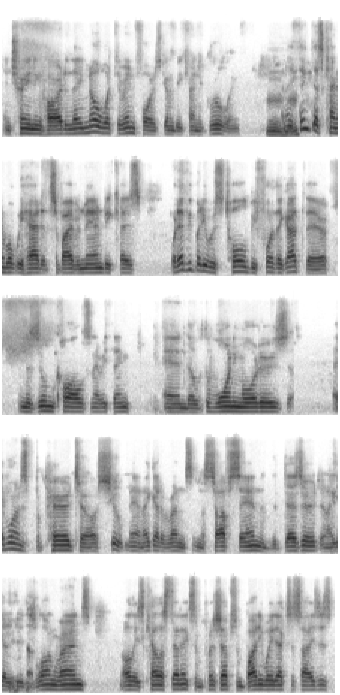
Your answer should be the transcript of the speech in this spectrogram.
and training hard, and they know what they're in for is going to be kind of grueling. Mm-hmm. And I mm-hmm. think that's kind of what we had at Surviving Man because what everybody was told before they got there, in the Zoom calls and everything, and the, the warning orders, everyone's prepared to oh shoot man i got to run in the soft sand in the desert and i got to yeah. do these long runs all these calisthenics and push-ups and body weight exercises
